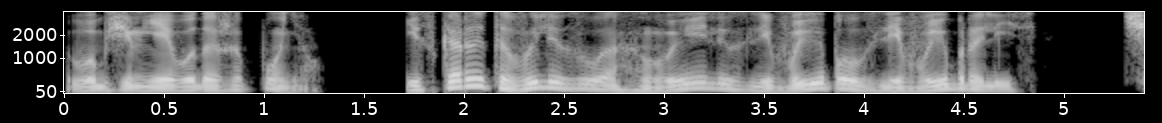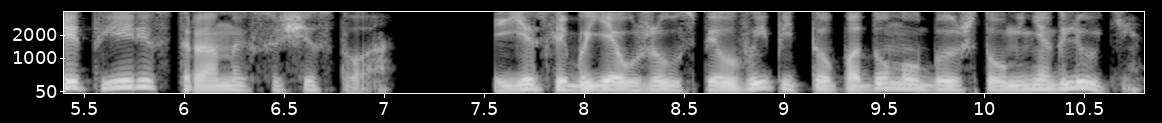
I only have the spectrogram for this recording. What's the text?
В общем, я его даже понял. Из корыта вылезло, вылезли, выползли, выбрались. Четыре странных существа. Если бы я уже успел выпить, то подумал бы, что у меня глюки.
